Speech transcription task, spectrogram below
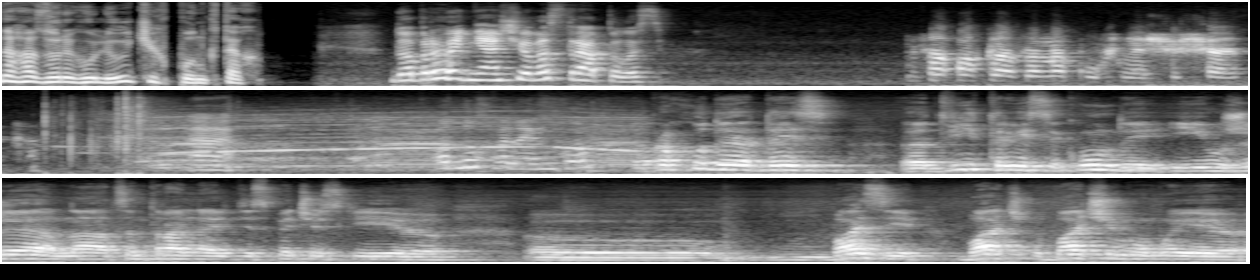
на газорегулюючих пунктах. Доброго дня, що у вас трапилось? Запах газа на кухне ощущается. Е, Одну хвилинку. Проходить десь е, 2-3 секунди і вже на центральній диспетчерській е, е, базі бач, бачимо ми,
